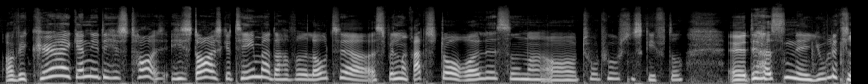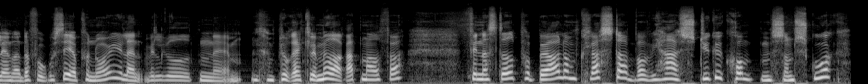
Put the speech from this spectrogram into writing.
Og vi kører igen i det histori- historiske tema, der har fået lov til at spille en ret stor rolle siden år 2000-skiftet. Øh, det er også sådan en julekalender, der fokuserer på Nordjylland, hvilket den øh, blev reklameret ret meget for finder sted på Børlum Kloster, hvor vi har Stykkekrumpen som skurk.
